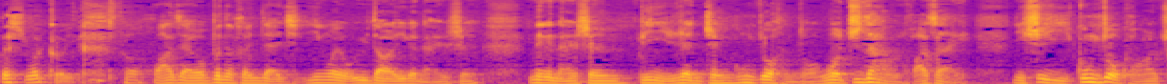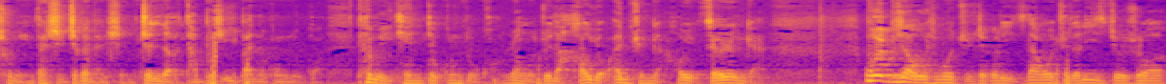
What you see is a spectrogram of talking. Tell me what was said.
那什么口音？说华仔，我不能和你在一起，因为我遇到了一个男生，那个男生比你认真工作很多。我知道华仔，你是以工作狂而出名，但是这个男生真的他不是一般的工作狂，他每天都工作狂，让我觉得好有安全感，好有责任感。我也不知道为什么我举这个例子，但我举的例子就是说。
